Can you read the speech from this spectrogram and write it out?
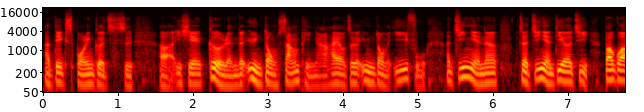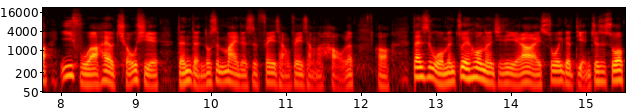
那 Dick's Sporting Goods 是呃一些个人的运动商品啊，还有这个运动的衣服。那今年呢，这今年第二季，包括衣服啊，还有球鞋等等，都是卖的是非常非常的好了。好，但是我们最后呢，其实也要来说一个点，就是说。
